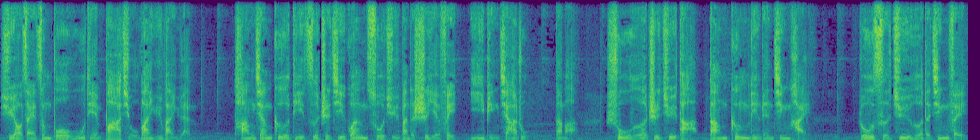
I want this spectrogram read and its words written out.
需要再增拨五点八九万余万元。倘将各地自治机关所举办的事业费一并加入，那么数额之巨大，当更令人惊骇。如此巨额的经费。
